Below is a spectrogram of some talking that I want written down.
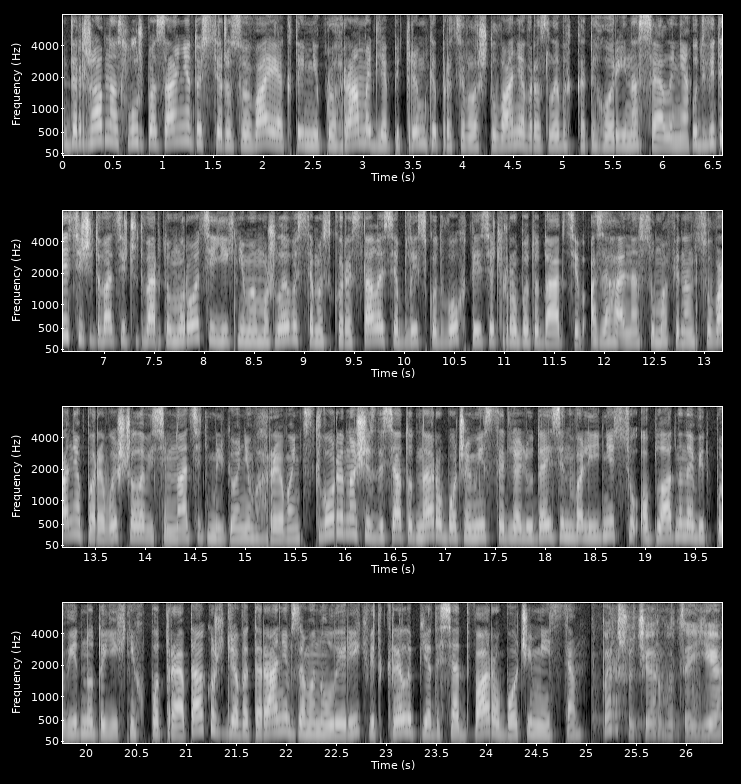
Державна служба зайнятості розвиває активні програми для підтримки працевлаштування вразливих категорій населення. У 2024 році їхніми можливостями скористалися близько двох тисяч роботодавців, а загальна сума фінансування перевищила 18 мільйонів гривень. Створено 61 робоче місце для людей з інвалідністю, обладнане відповідно до їхніх потреб. Також для ветеранів за минулий рік відкрили 52 робочі місця. В першу чергу це є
